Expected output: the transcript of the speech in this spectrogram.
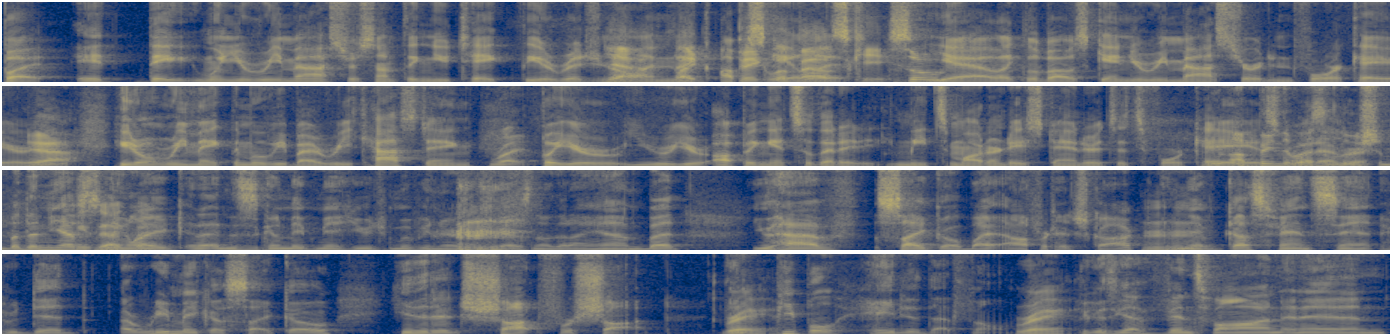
but it they when you remaster something, you take the original Yeah, and like, like Big upscale Lebowski. it. So- yeah, like Lebowski, and you remaster it in 4K, or Yeah. you, you don't remake the movie by recasting, Right. But you're you're you're upping it so that it meets modern day standards. It's 4K, You're upping it's the whatever. resolution, but then you have Exactly. something like, and- and this is gonna make me a huge movie nerd. you guys know that I am, but you have Psycho by Alfred Hitchcock, Mm-hmm. and you have Gus Van Sant who did a remake of Psycho. He did it shot for shot. And Right. People hated that film, Right. Because you got Vince Vaughn and then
